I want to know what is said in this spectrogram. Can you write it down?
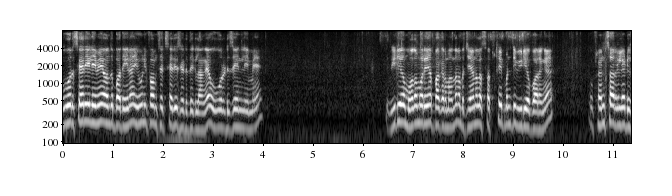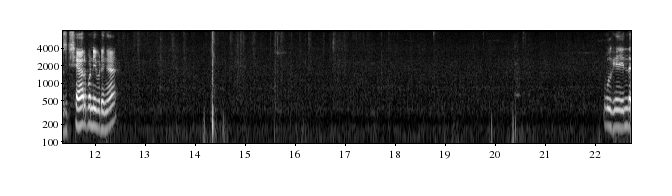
ஒவ்வொரு சேரீலையுமே வந்து பார்த்தீங்கன்னா யூனிஃபார்ம் செட் சேரீஸ் எடுத்துக்கலாங்க ஒவ்வொரு டிசைன்லேயுமே வீடியோ முத முறையாக பார்க்குற மாதிரி இருந்தால் நம்ம சேனலை சப்ஸ்கிரைப் பண்ணிட்டு வீடியோ பாருங்கள் ஃப்ரெண்ட்ஸ் ஆர் ரிலேட்டிவ்ஸ்க்கு ஷேர் பண்ணி விடுங்க. உங்களுக்கு இந்த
